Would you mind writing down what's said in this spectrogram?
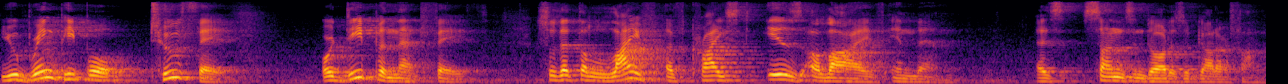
you bring people to faith or deepen that faith so that the life of Christ is alive in them as sons and daughters of God our Father.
